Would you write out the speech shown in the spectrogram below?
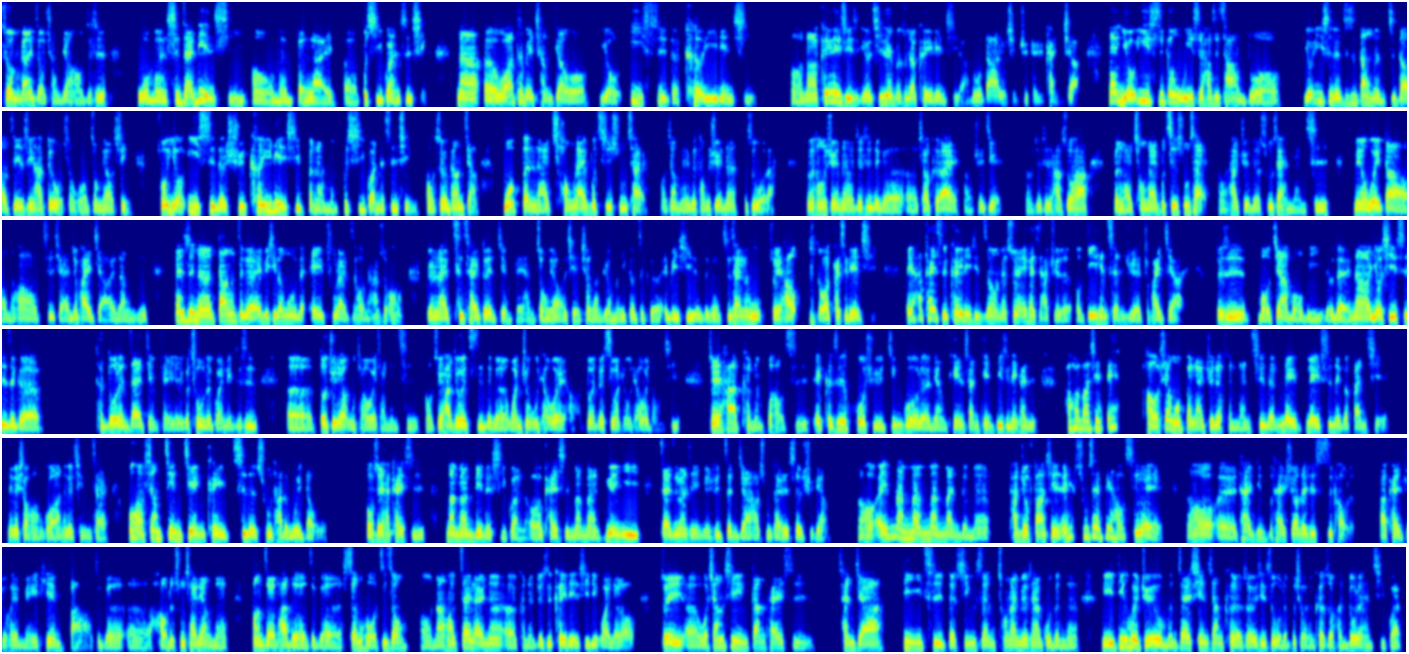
所以我们刚才一直有强调哈，就是我们是在练习哦，我们本来呃不习惯的事情。那呃，我要特别强调哦，有意识的刻意练习。哦，那刻意练习有其实有本书叫《刻意练习》啦，如果大家有兴趣可以去看一下。那有意识跟无意识它是差很多哦。有意识的就是当我们知道这件事情它对我生活重要性，所以有意识的去刻意练习本来我们不习惯的事情。哦，所以我刚刚讲，我本来从来不吃蔬菜，好像我们有一个同学呢，不是我啦，有个同学呢就是这个呃小可爱啊学姐啊，就是他说他本来从来不吃蔬菜，哦，他觉得蔬菜很难吃，没有味道，然后吃起来就拍夹这样子。但是呢，当这个 A B C 任务的 A 出来之后呢，他说：“哦，原来吃菜对减肥很重要，而且校长给我们一个这个 A B C 的这个吃菜任务，所以好，我要开始练习。诶，他开始刻意练习之后呢，虽然一开始他觉得，哦，第一天吃还是觉得就拍假，就是某价某比，对不对？那尤其是这个很多人在减肥有一个错误的观念，就是呃，都觉得要无调味才能吃，哦，所以他就会吃那个完全无调味，哈，很多人都吃完全无调味的东西。”所以他可能不好吃，哎，可是或许经过了两天、三天，第四天开始，他会发现，哎，好像我本来觉得很难吃的类类似那个番茄、那个小黄瓜、那个青菜，我好像渐渐可以吃得出它的味道了。哦，所以他开始慢慢变得习惯了，哦，开始慢慢愿意在这段时间里面去增加他蔬菜的摄取量，然后，哎，慢慢慢慢的呢，他就发现，哎，蔬菜变好吃了，然后，呃，他已经不太需要再去思考了。他开始就会每一天把这个呃好的蔬菜量呢放在他的这个生活之中哦，然后再来呢呃可能就是刻意练习另外的喽。所以呃我相信刚开始参加第一次的新生，从来没有参加过的呢，你一定会觉得我们在线上课的时候，尤其是我的不求人课的时候，很多人很奇怪，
